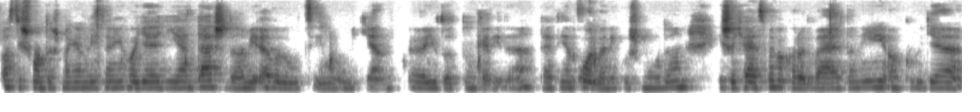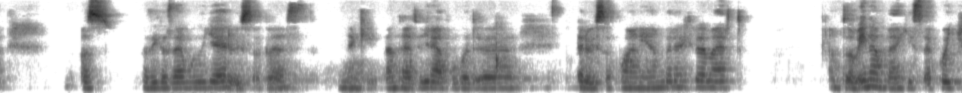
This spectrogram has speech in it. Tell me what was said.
azt is fontos megemlíteni, hogy egy ilyen társadalmi evolúció útján jutottunk el ide, tehát ilyen organikus módon, és hogyha ezt meg akarod váltani, akkor ugye az, az igazából ugye erőszak lesz mindenképpen, tehát hogy rá fogod erőszakolni emberekre, mert nem tudom, én ebben hiszek, hogy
